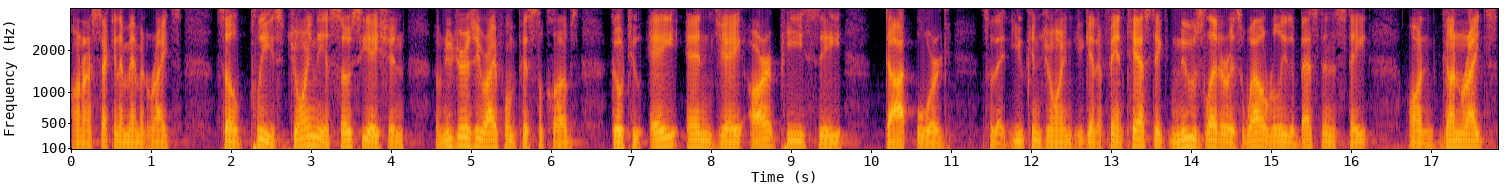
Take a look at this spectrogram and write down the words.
on our Second Amendment rights. So please join the Association of New Jersey Rifle and Pistol Clubs. Go to anjrpc.org so that you can join. You get a fantastic newsletter as well, really the best in the state on gun rights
